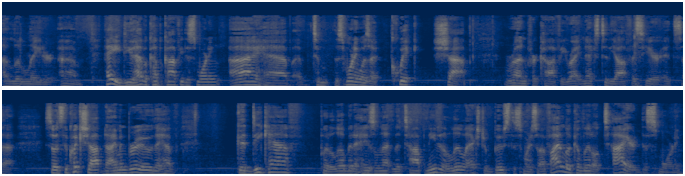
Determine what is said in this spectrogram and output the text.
a little later. Um, hey, do you have a cup of coffee this morning? I have. Uh, to, this morning was a quick shop run for coffee right next to the office here. It's uh, so it's the Quick Shop Diamond Brew. They have good decaf, put a little bit of hazelnut in the top. Needed a little extra boost this morning. So if I look a little tired this morning,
